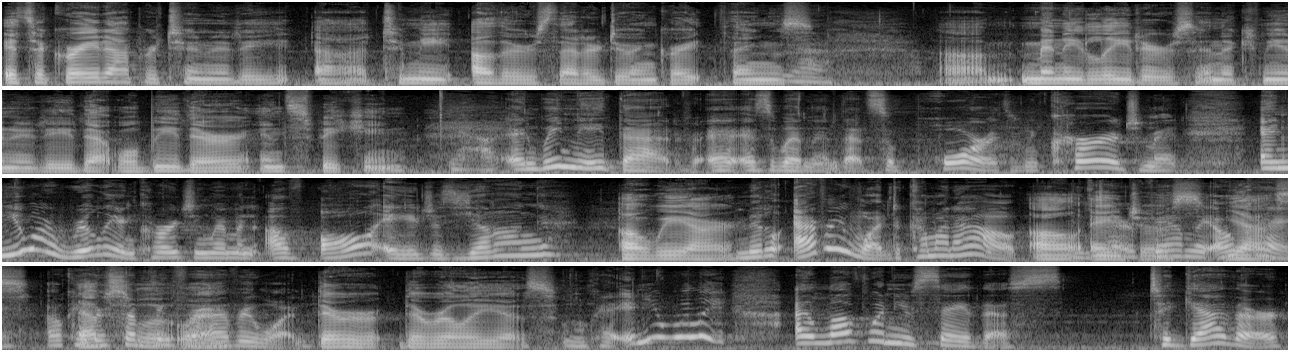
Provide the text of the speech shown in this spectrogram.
it's a great opportunity uh, to meet others that are doing great things. Yeah um, many leaders in the community that will be there and speaking. Yeah, and we need that as women, that support and encouragement. And you are really encouraging women of all ages, young, Oh, we are. Middle, everyone to come on out. All ages. Family. Okay. Yes. Okay. Absolutely. There's something for everyone. There, there really is. Okay. And you really, I love when you say this. Together,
